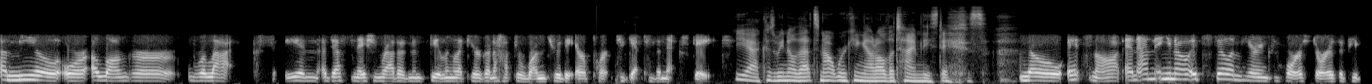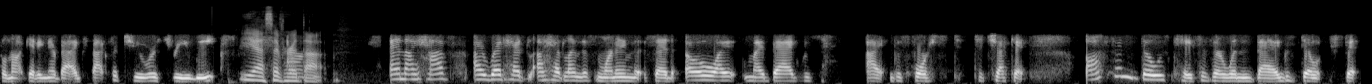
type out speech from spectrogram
a meal or a longer relax in a destination rather than feeling like you're going to have to run through the airport to get to the next gate. Yeah, because we know that's not working out all the time these days. No, it's not. And and you know, it's still I'm hearing horror stories of people not getting their bags back for two or three weeks. yes, I've heard Um, that. And I have I read head, a headline this morning that said, "Oh, I my bag was I was forced to check it." Often those cases are when bags don't fit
